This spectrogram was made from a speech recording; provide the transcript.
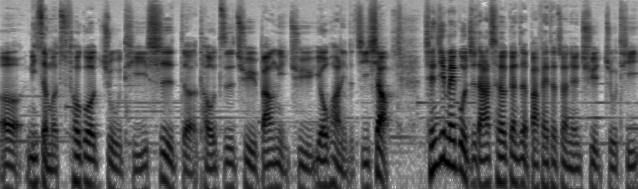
呃，你怎么透过主题式的投资去帮你去优化你的绩效？前进美股直达车，跟着巴菲特赚钱去，主题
